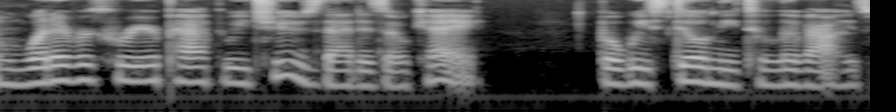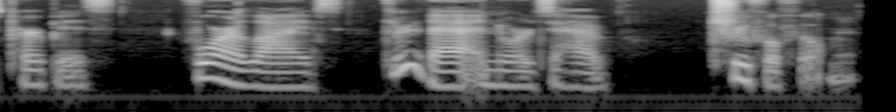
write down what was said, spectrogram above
And whatever career path we choose, that is okay. But we still need to live out His purpose for our lives through that in order to have true fulfillment.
